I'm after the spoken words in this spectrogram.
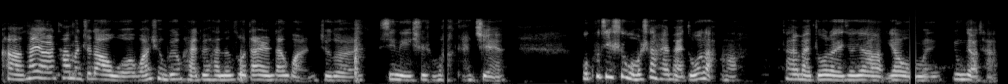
啊，那要让他们知道我完全不用排队还能做单人单管，这个心里是什么感觉？我估计是我们上海买多了啊，上海买多了就要要我们用掉它。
